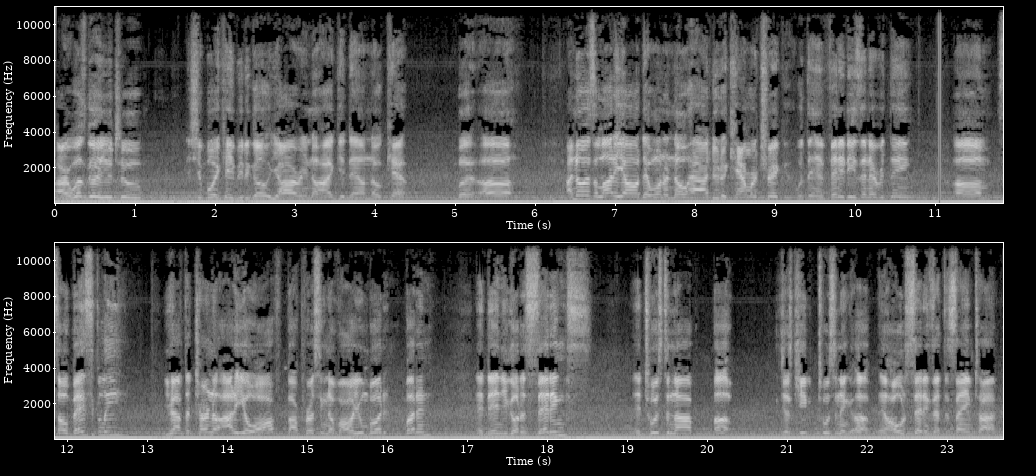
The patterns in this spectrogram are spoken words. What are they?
All right what's good youtube? It's your boy KP the go. y'all already know how i get down. No cap. But uh I know there's a lot of y'all that want to know how I do the camera trick with the infinities and everything. Um, so basically, you have to turn the audio off by pressing the volume button, and then you go to settings and twist the knob up. Just keep twisting up and hold settings at the same time.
